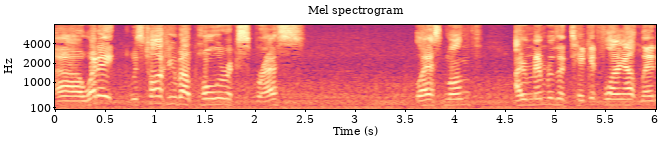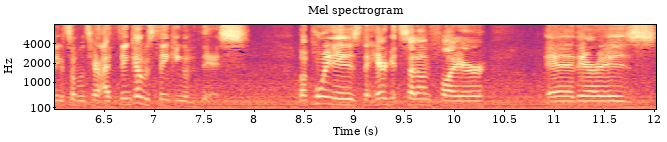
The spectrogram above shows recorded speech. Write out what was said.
Uh, when I was talking about Polar Express last month, I remember the ticket flying out, landing in someone's hair. I think I was thinking of this. But point is, the hair gets set on fire. And there is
